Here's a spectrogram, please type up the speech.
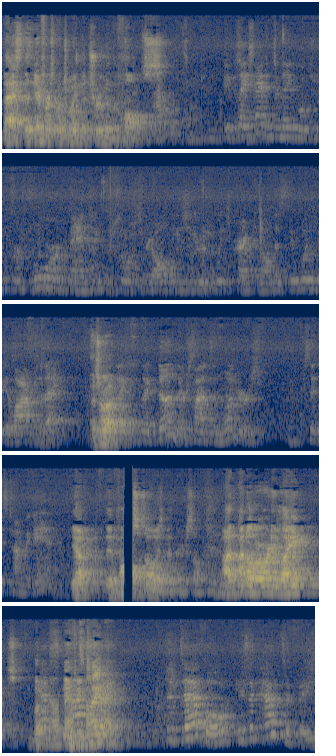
Right. That's the difference between the true and the false. If they hadn't been able to perform magic or sorcery all these years, witchcraft and all this, it wouldn't be alive today. That's right. They've, they've done their signs and wonders since time began. Yeah, the false has always been there. So I, I know we're already late, but No, if you take okay. The devil is a counterfeit.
